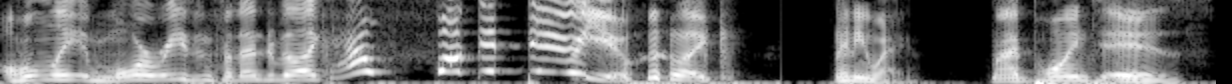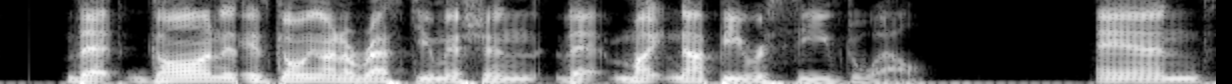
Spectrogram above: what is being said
only more reason for them to be like, "How fucking dare you?" like anyway, my point is that Gon is going on a rescue mission that might not be received well and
